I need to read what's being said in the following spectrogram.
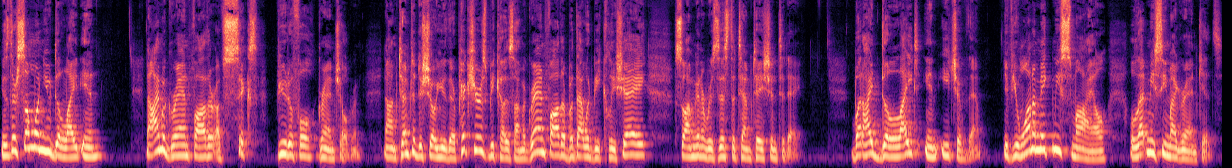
Is there someone you delight in? Now, I'm a grandfather of six beautiful grandchildren. Now, I'm tempted to show you their pictures because I'm a grandfather, but that would be cliche. So I'm going to resist the temptation today. But I delight in each of them. If you want to make me smile, let me see my grandkids.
